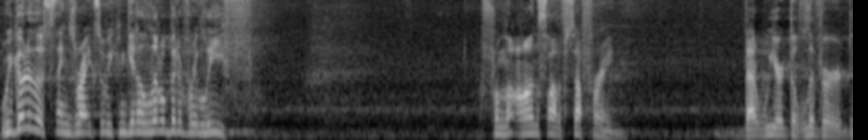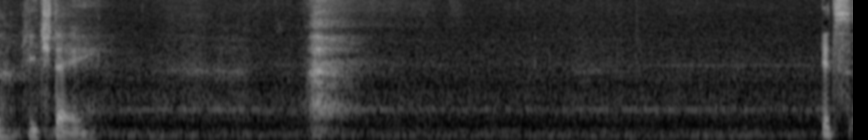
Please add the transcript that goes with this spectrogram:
We go to those things, right, so we can get a little bit of relief from the onslaught of suffering that we are delivered each day. It's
